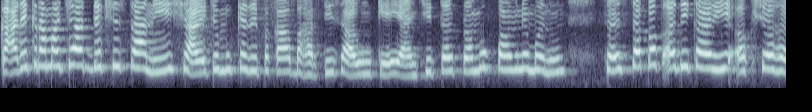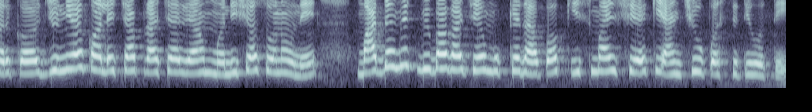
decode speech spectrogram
कार्यक्रमाच्या अध्यक्षस्थानी शाळेच्या मुख्याध्यापिका भारती साळुंके यांची तर प्रमुख पाहुणे म्हणून संस्थापक अधिकारी अक्षय हरकर ज्युनियर कॉलेजच्या प्राचार्या मनीषा सोनवणे माध्यमिक विभागाचे मुख्याध्यापक इस्माईल शेख यांची उपस्थिती होती.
